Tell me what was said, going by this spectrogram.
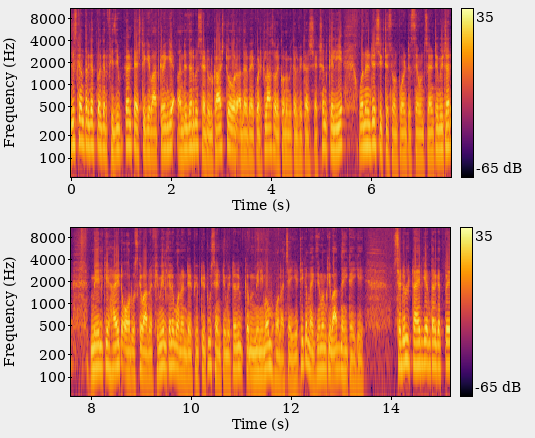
जिसके अंतर्गत अगर फ़िज़िकल टेस्ट की बात करेंगे अनरिजर्व शेड्यूल कास्ट और अदर बैकवर्ड क्लास और इकोनॉमिकल विकास सेक्शन के लिए one seven point seven centimetre male की हाइट और उसके बाद में फीमेल के लिए वन सेंटीमीटर मिनिमम होना चाहिए। ठीक है मैक्सिमम की बात नहीं कही गई। शेड्यूल ट्राइब के अंतर्गत पे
